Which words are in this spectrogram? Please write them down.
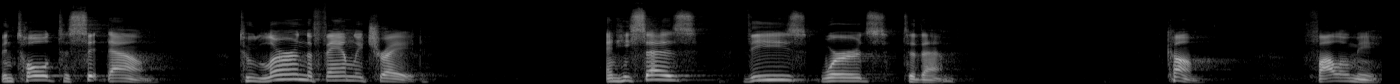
been told to sit down, to learn the family trade. And he says these words to them Come, follow me,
